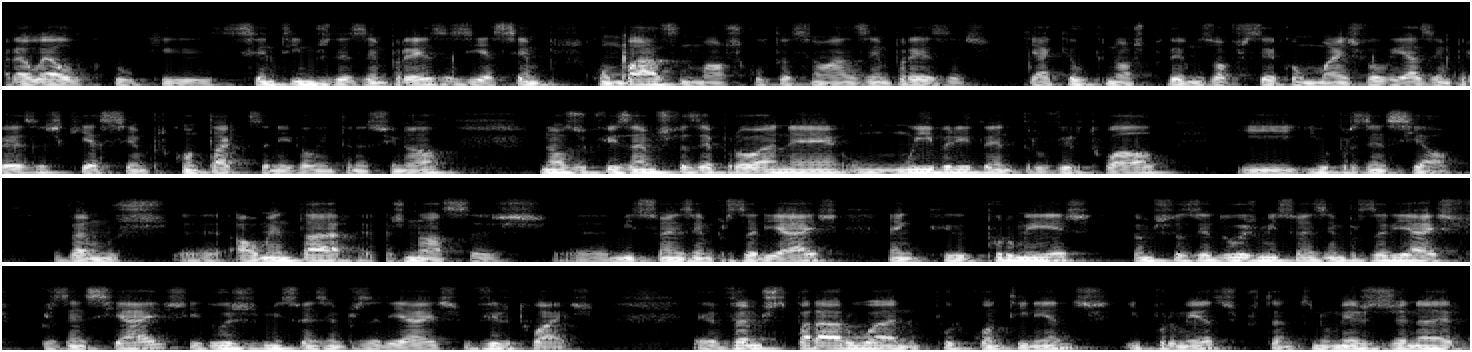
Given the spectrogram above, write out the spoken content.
paralelo com o que sentimos das empresas e é sempre com base numa auscultação às empresas e àquilo que nós podemos oferecer como mais-valia às empresas, que é sempre contactos a nível internacional. Nós o que fizemos fazer para o ano é um híbrido entre o virtual e, e o presencial vamos uh, aumentar as nossas uh, missões empresariais, em que por mês vamos fazer duas missões empresariais presenciais e duas missões empresariais virtuais. Uh, vamos separar o ano por continentes e por meses, portanto, no mês de janeiro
